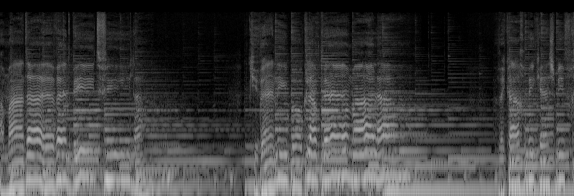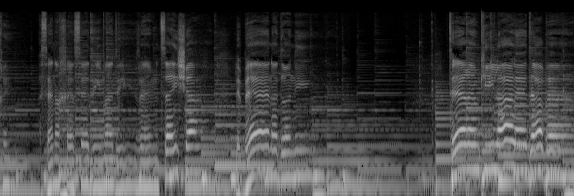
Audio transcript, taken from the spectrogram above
עמד העבד בתפילה, כיוון ליבו כלפי מעלה, וכך ביקש בבכי, נא חסד עמדי, ואמצא אישה לבן אדוני. טרם קילה לדבר,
